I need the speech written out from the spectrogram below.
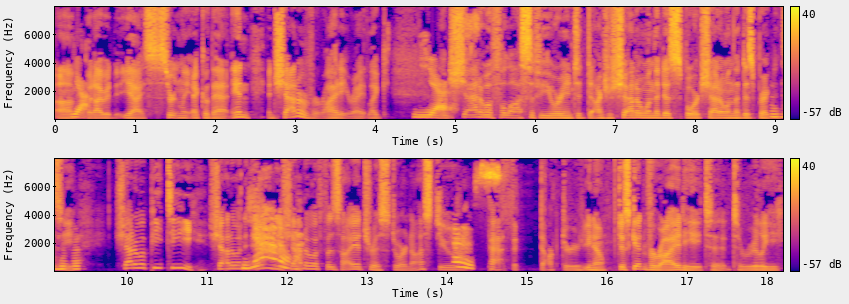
Um, yeah. but I would, yeah, I certainly echo that and, and shadow variety, right? Like, yeah, shadow a philosophy oriented doctor, shadow one that does sports, shadow one that does pregnancy. Mm-hmm. Shadow a PT, shadow an yeah. shadow a physiatrist or an osteopathic yes. doctor, you know, just get variety to, to really,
